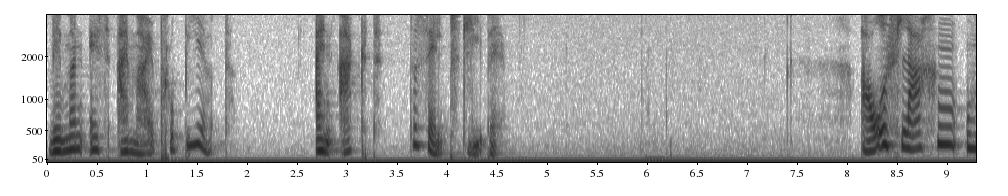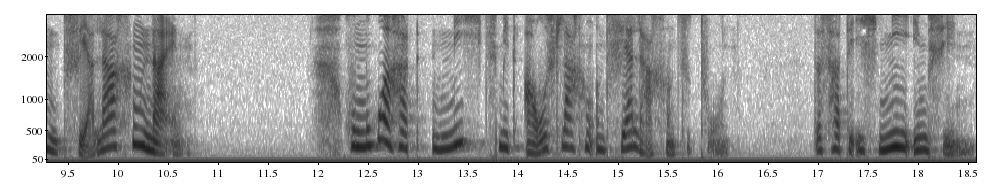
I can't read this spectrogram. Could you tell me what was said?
wenn man es einmal probiert. Ein Akt der Selbstliebe. Auslachen und Verlachen? Nein. Humor hat nichts mit Auslachen und Verlachen zu tun. Das hatte ich nie im Sinn.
